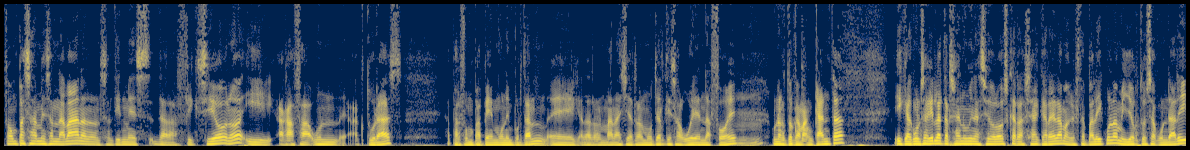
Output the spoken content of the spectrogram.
fa un pas més endavant en el sentit més de la ficció no? i agafa un actoràs per fer un paper molt important eh, del mànager del motel, que és el Willem Dafoe, un actor que m'encanta i que ha aconseguit la tercera nominació de l'Oscar a la seva carrera amb aquesta pel·lícula, millor actor secundari.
